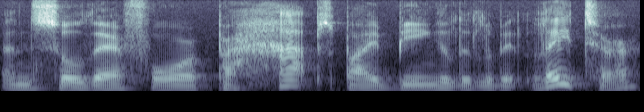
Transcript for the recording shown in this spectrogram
And so, therefore, perhaps by being a little bit later,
